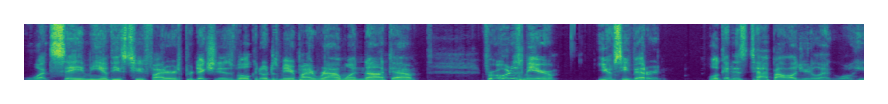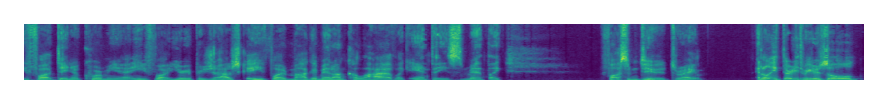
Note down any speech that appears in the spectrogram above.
What say me of these two fighters? Prediction is Volkan Ozdemir by round one knockout. For Ozdemir, UFC veteran, look at his tapology. You're like, well, he fought Daniel Cormier, he fought Yuri Prochazka, he fought Magomed Ankalaev, like Anthony Smith, like fought some dudes, right? At only 33 years old,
